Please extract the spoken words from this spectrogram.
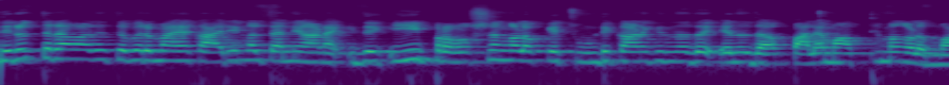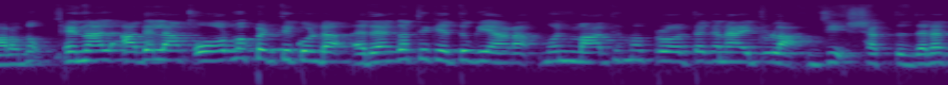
നിരുത്തരവാദിത്വപരമായ കാര്യങ്ങൾ തന്നെയാണ് ഇത് ഈ പ്രവർത്തനങ്ങളൊക്കെ ചൂണ്ടിക്കാണിക്കുന്നത് എന്നത് പല മാധ്യമങ്ങളും മറന്നു. എന്നാൽ അതെല്ലാം ഓർമ്മപ്പെടുത്തിക്കൊണ്ട് രംഗത്തേക്ക് എത്തുകയാണ് മുൻ മാധ്യമ പ്രവർത്തകനായിട്ടുള്ള ജി ശക്തിധരൻ.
